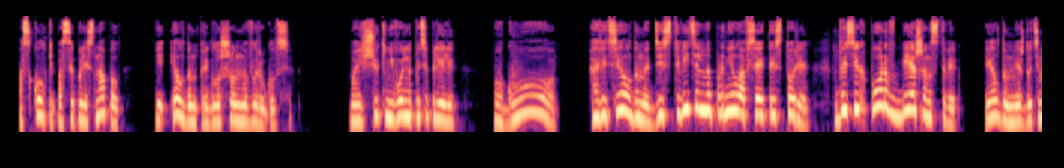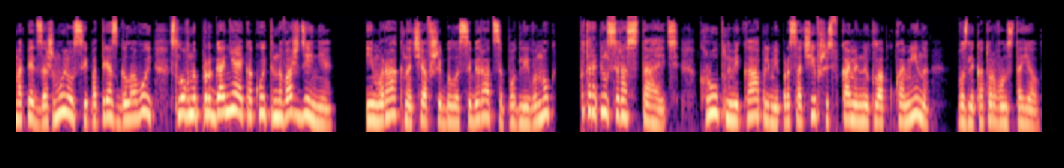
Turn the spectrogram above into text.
Осколки посыпались на пол, и Элден приглушенно выругался. Мои щеки невольно потеплели. Ого! А ведь Элдена действительно проняла вся эта история. До сих пор в бешенстве. Элдон между тем опять зажмурился и потряс головой, словно прогоняя какое-то наваждение. И мрак, начавший было собираться подле его ног, поторопился растаять, крупными каплями просочившись в каменную кладку камина, возле которого он стоял.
